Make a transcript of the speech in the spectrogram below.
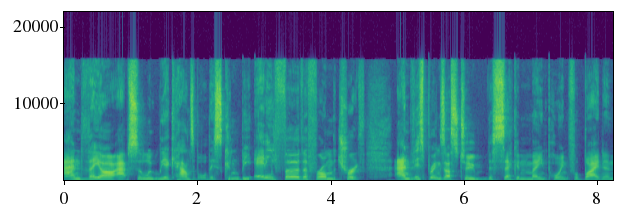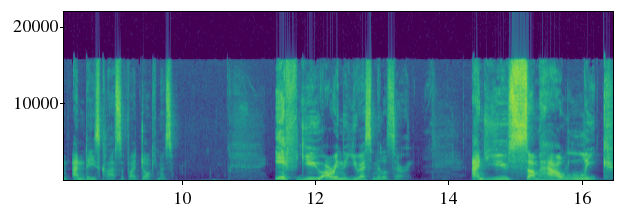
and they are absolutely accountable. This couldn't be any further from the truth. And this brings us to the second main point for Biden and these classified documents. If you are in the US military, and you somehow leak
